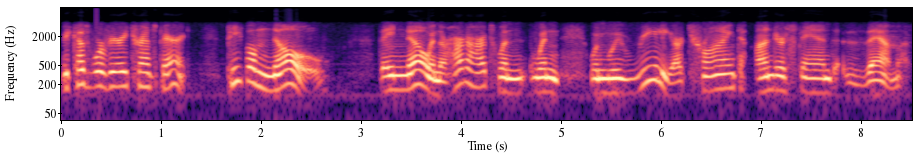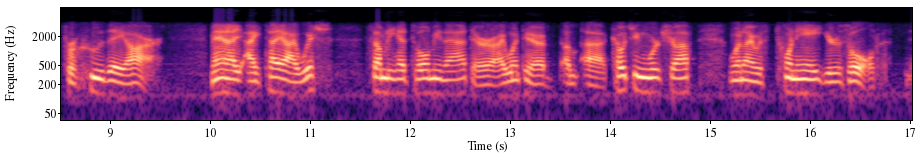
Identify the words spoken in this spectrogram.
because we're very transparent. People know, they know in their heart of hearts when when when we really are trying to understand them for who they are. Man, I, I tell you, I wish somebody had told me that, or I went to a, a, a coaching workshop when I was 28 years old. Uh,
